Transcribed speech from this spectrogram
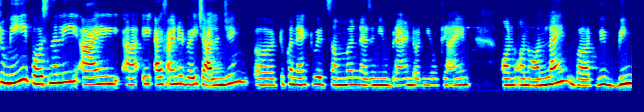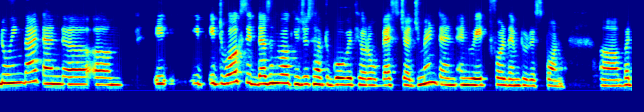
to me personally i uh, i find it very challenging uh, to connect with someone as a new brand or new client on on online but we've been doing that and uh, um, it, it, it works it doesn't work. You just have to go with your best judgment and and wait for them to respond. Uh, but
